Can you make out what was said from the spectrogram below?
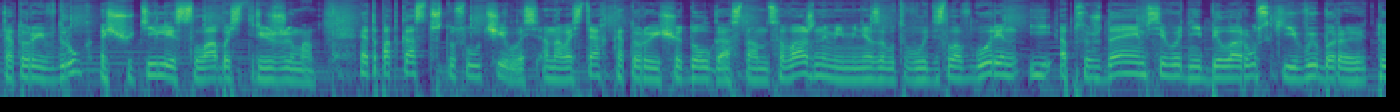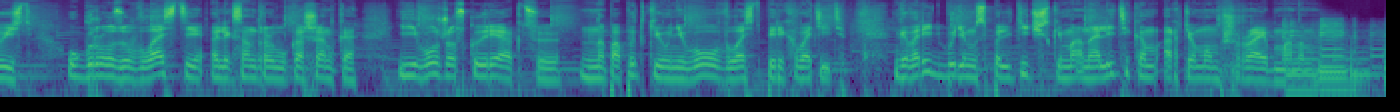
которые вдруг ощутили слабость режима. Это подкаст «Что случилось?» о новостях, которые еще долго останутся важными. Меня зовут Владислав Горин, и обсуждаем сегодня белорусские выборы, то есть угрозу власти Александра Лукашенко и его жесткую реакцию на попытки у него власть перехватить. Говорить будем с политическим аналитиком Артемом Шрайбманом.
